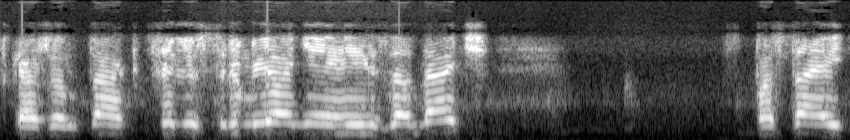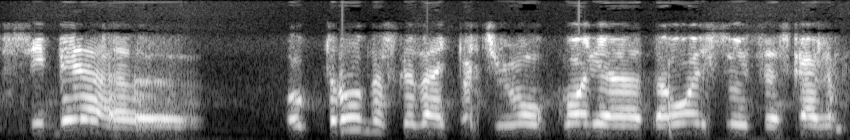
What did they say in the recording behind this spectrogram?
скажем так, целеустремления и задач поставить себе. э, трудно сказать, почему Коля довольствуется, скажем,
